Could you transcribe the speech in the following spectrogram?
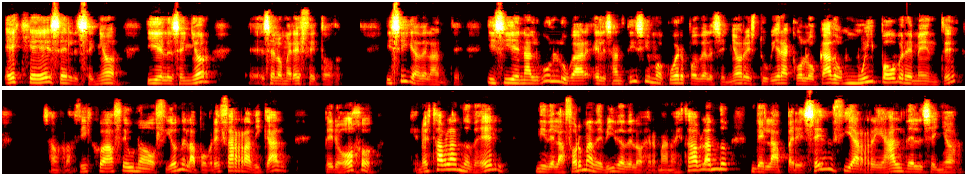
Es que es el Señor y el Señor eh, se lo merece todo. Y sigue adelante. Y si en algún lugar el santísimo cuerpo del Señor estuviera colocado muy pobremente, San Francisco hace una opción de la pobreza radical. Pero ojo, que no está hablando de él, ni de la forma de vida de los hermanos. Está hablando de la presencia real del Señor.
